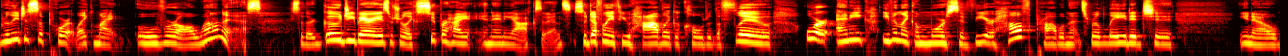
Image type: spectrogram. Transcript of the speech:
really just support like my overall wellness. So they're goji berries, which are like super high in antioxidants. So definitely if you have like a cold or the flu or any even like a more severe health problem that's related to, you know,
